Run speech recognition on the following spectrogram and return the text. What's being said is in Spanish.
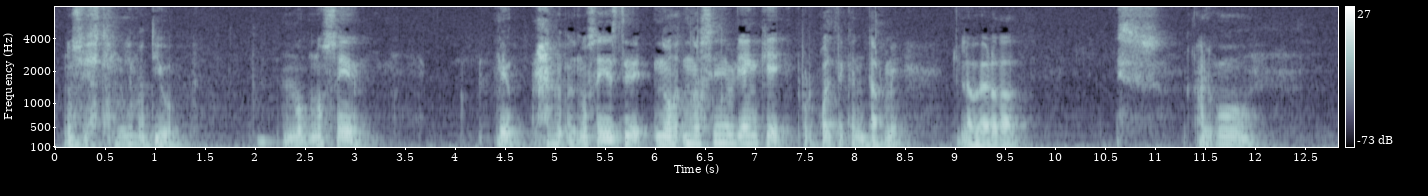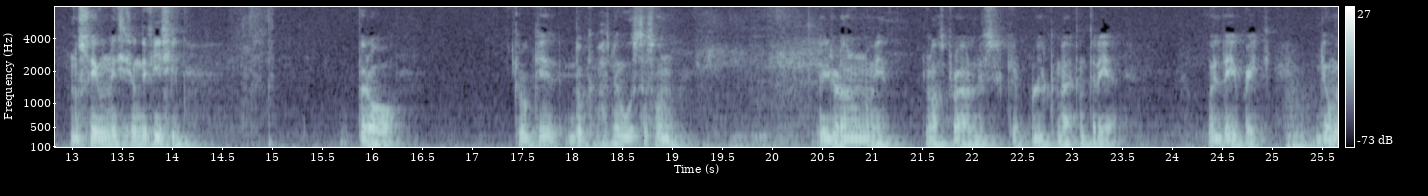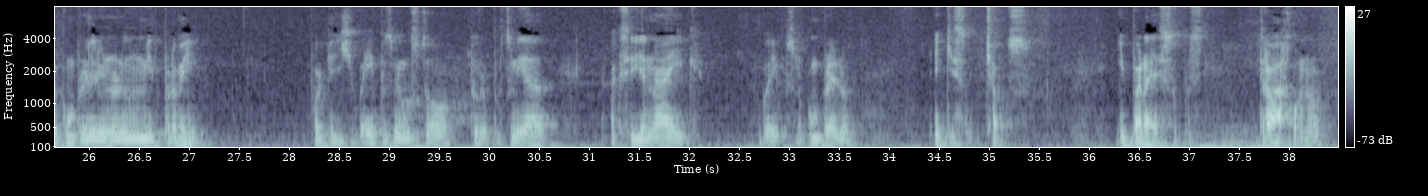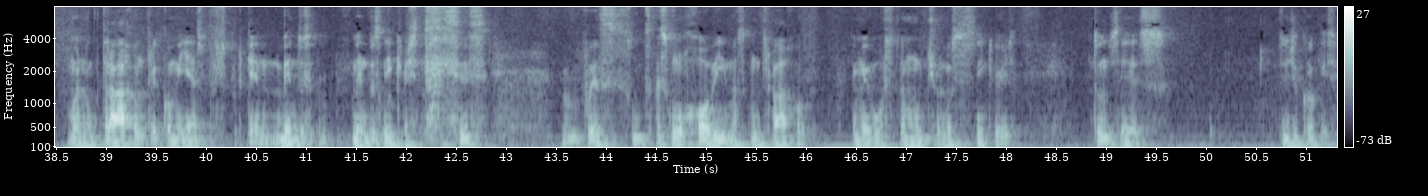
no sé, está muy llamativo. No, no sé. Ah, no, no, sé, este. No, no sé en qué. por cuál decantarme. La verdad. Es algo. No sé, una decisión difícil. Pero. Creo que lo que más me gusta son. El Jordan 1 Mid. Lo más probable es que por el que me decantaría. O el Daybreak. Yo me compré el Jordan 1 Mid para mí porque dije, güey, pues me gustó, tuve la oportunidad, accedí a Nike, güey, pues lo compré, ¿no? X, chavos. Y para eso, pues, trabajo, ¿no? Bueno, trabajo entre comillas, pues, porque vendo, vendo sneakers, entonces, pues, es un hobby más que un trabajo, que me gustan mucho los sneakers. Entonces, pues yo creo que,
